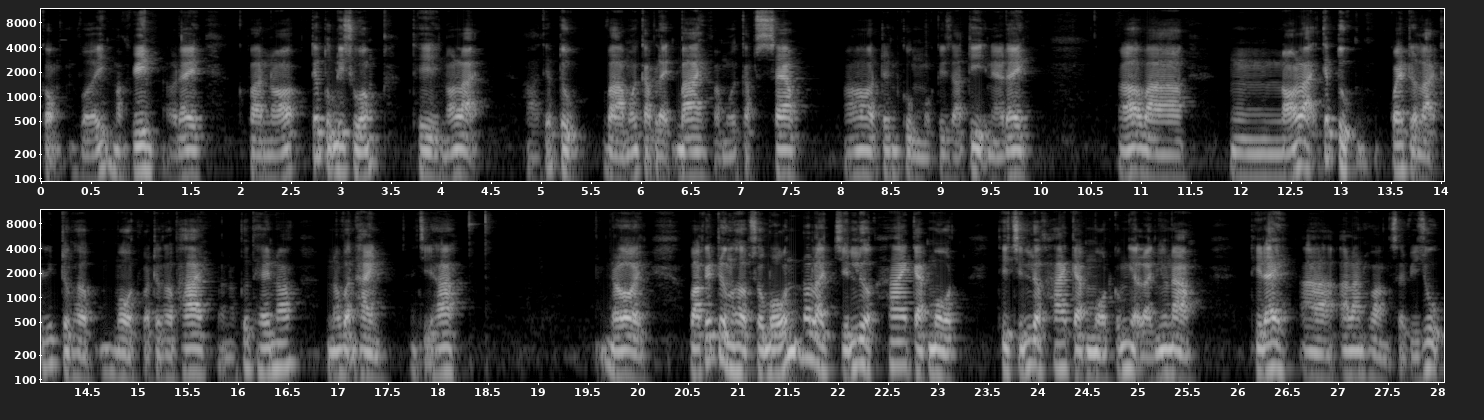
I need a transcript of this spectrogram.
cộng với margin ở đây và nó tiếp tục đi xuống thì nó lại à, tiếp tục vào mỗi cặp lệnh buy và mỗi cặp sell đó, trên cùng một cái giá trị này ở đây. Đó, và um, nó lại tiếp tục quay trở lại cái trường hợp 1 và trường hợp 2 và nó cứ thế nó nó vận hành. Chị ha? Rồi và cái trường hợp số 4 đó là chiến lược 2 kẹp 1 thì chiến lược 2 kẹp 1 có nghĩa là như nào? Thì đây à, Alan Hoàng sẽ ví dụ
